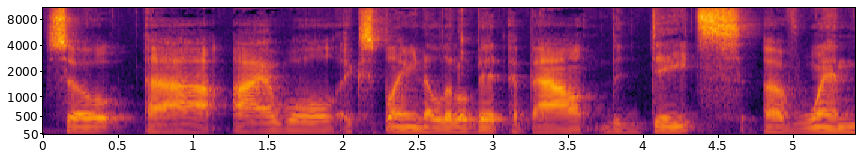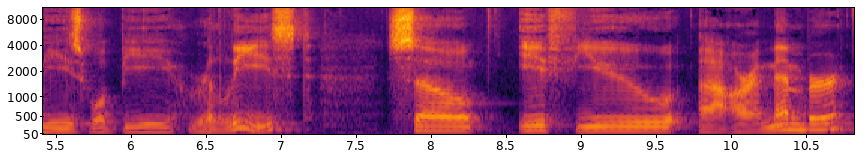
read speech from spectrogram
So, uh, I will explain a little bit about the dates of when these will be released. So, if you uh, are a member,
